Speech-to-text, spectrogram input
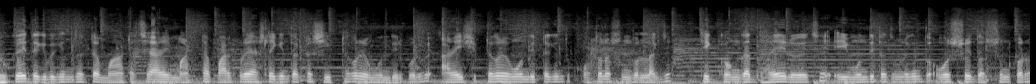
ঢুকেই দেখবে কিন্তু একটা মাঠ আছে, আর এই মাঠটা পার করে আসলে কিন্তু একটা শিব ঠাকুরের মন্দির পড়বে। আর এই শিব ঠাকুরের মন্দিরটা কিন্তু কত না সুন্দর লাগছে, ঠিক গঙ্গার ধারেই রয়েছে। এই মন্দিরটা তোমরা কিন্তু অবশ্যই দর্শন করো।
